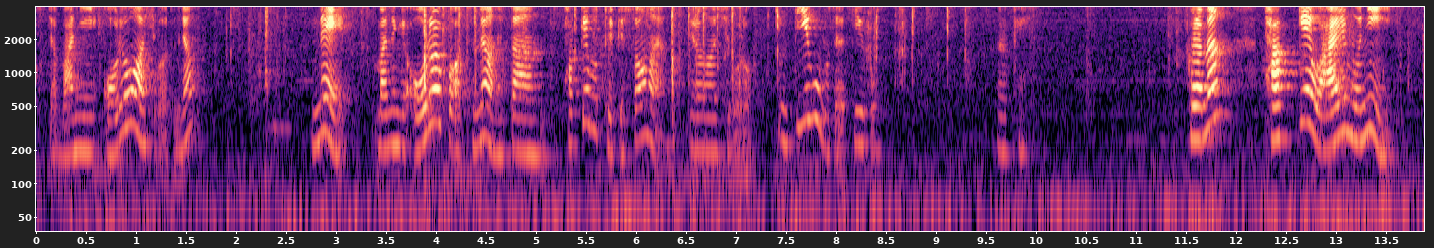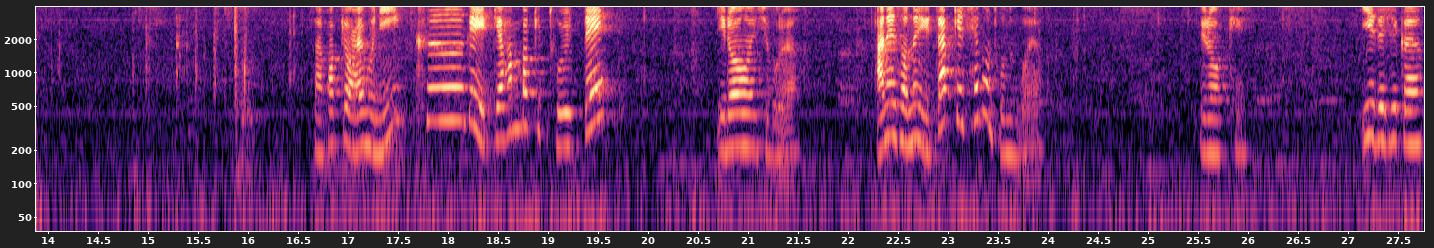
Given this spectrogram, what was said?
진짜 많이 어려워하시거든요. 근데 만약에 어려울 것 같으면 일단 밖에부터 이렇게 써놔요. 이런 식으로 좀 띄고 보세요. 띄고 이렇게. 그러면 밖에 와일문이 자 밖에 와일문이 크게 이렇게 한 바퀴 돌 때 이런 식으로요. 안에서는 작게 세 번 도는 거예요. 이렇게 이해되실까요?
